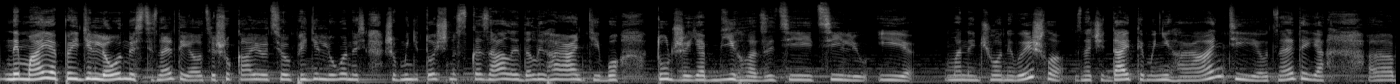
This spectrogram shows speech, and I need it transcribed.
Немає определенності. Знаєте, я оце шукаю цю определенність, щоб мені точно сказали, дали гарантії, бо тут же я бігла за цією ціллю і в мене нічого не вийшло. Значить, дайте мені гарантії. От знаєте, я. Е,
